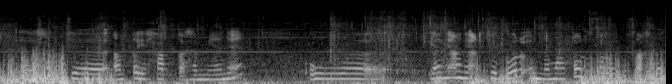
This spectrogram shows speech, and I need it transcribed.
آه، حتى أنطيه حقه همينة. و يعني أنا أعتبر إن ما طول صاحبة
